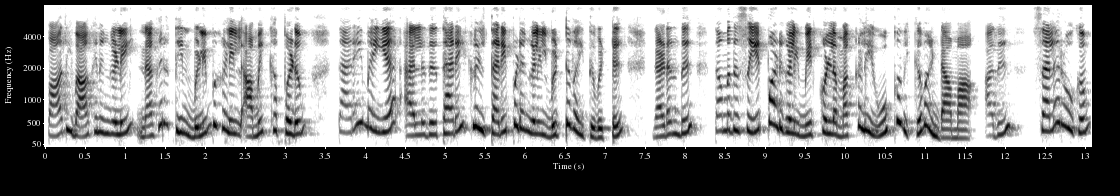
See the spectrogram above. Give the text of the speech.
பாதி வாகனங்களே நகரத்தின் விளிம்புகளில் அமைக்கப்படும் தரைமைய அல்லது தரைகீழ் தரிப்பிடங்களில் விட்டு வைத்துவிட்டு நடந்து தமது செயற்பாடுகளை மேற்கொள்ள மக்களை ஊக்குவிக்க வேண்டாமா? அது சலரோகம்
